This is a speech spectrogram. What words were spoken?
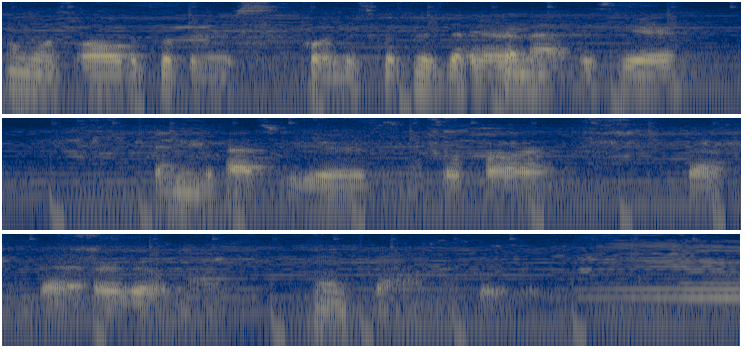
almost all the clippers, cordless clippers that have Yeah. come out this year and in the past few years, and so far, the, the ergo is my hands down my favorite.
